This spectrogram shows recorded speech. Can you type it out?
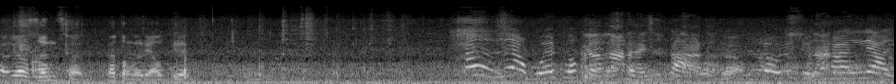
要要深层，要懂得聊天。它的料不会说很要辣的还是不辣的？所以我就觉得它的料也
